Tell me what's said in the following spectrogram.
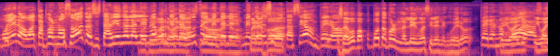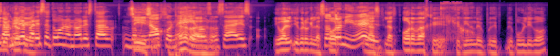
Bueno, vota por nosotros. Si estás viendo la lengua igual no porque te gusta no, y métele, no, métele su joda. votación, pero, O sea, vos- vota por la lengua si eres lengüero. pero no igual yo- jodas. igual o sea, yo a mí creo me que- parece todo un honor estar sí, nominados sí, con ellos. verdad. O sea, es Igual yo creo que las, otro nivel. las, las hordas que, que tienen de, de- de público,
